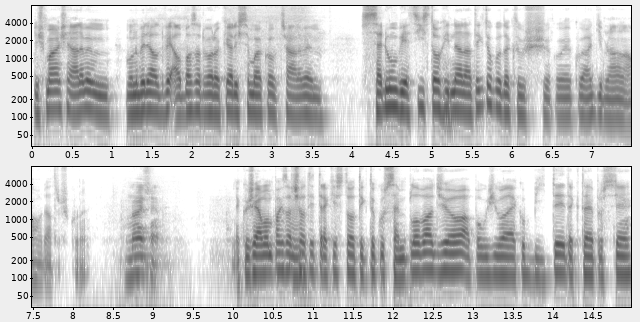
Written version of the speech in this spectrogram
když máš, já nevím, on vydal dvě alba za dva roky a když se mu jako třeba, nevím, sedm věcí z toho chytne na TikToku, tak to už jako, jako divná náhoda trošku, ne? No jasně. Jakože já mám pak začal Hmm. ty tracky z toho TikToku samplovat, že jo, a používal jako beaty, tak to je prostě,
